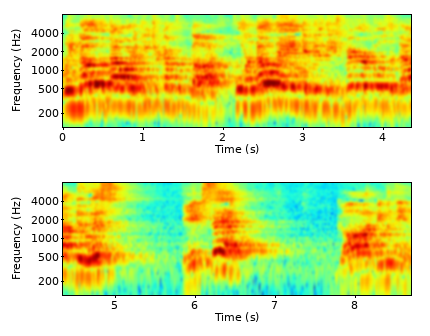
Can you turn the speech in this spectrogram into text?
we know that thou art a teacher come from God, for no man can do these miracles that thou doest, except God be with him.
